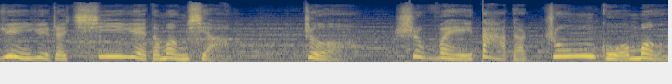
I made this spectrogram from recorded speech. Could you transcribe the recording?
孕育着七月的梦想，这是伟大的中国梦。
